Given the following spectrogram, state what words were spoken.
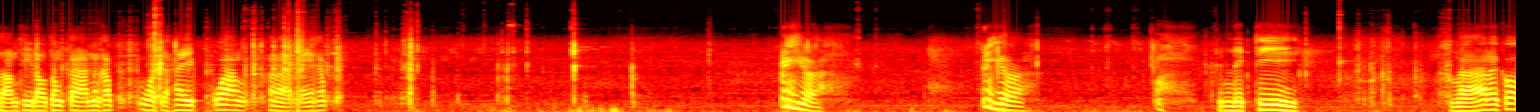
ตามที่เราต้องการนะครับ ว่าจะให้กว้างขนาดไหนครับเอียเอียเป็นเหล็กที่หนาแล้วก็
